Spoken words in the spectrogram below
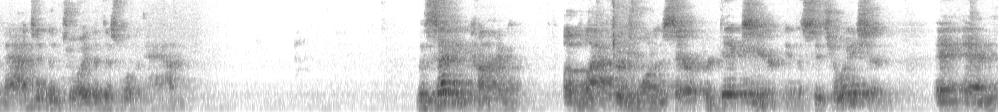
imagine the joy that this woman had? The second kind of laughter is one that Sarah predicts here in the situation. And, and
